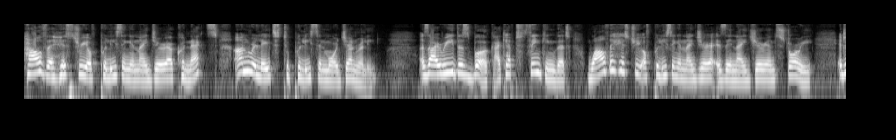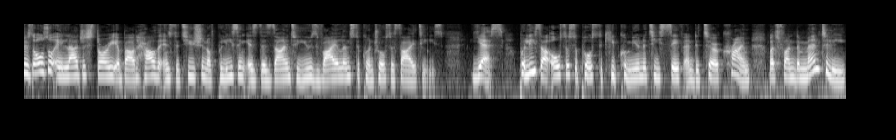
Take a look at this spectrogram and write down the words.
how the history of policing in Nigeria connects and relates to policing more generally. As I read this book, I kept thinking that while the history of policing in Nigeria is a Nigerian story, it is also a larger story about how the institution of policing is designed to use violence to control societies. Yes, police are also supposed to keep communities safe and deter crime, but fundamentally,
